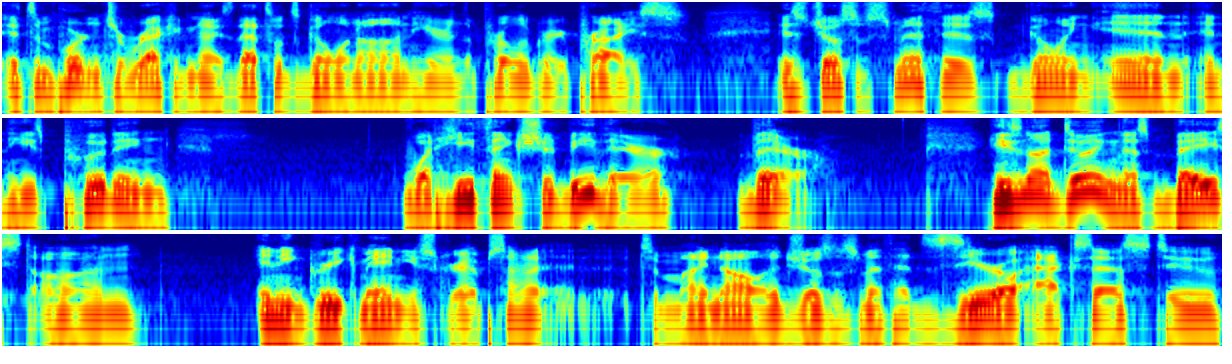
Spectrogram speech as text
it's important to recognize that's what's going on here in the Pearl of Great Price. Is Joseph Smith is going in and he's putting what he thinks should be there there. He's not doing this based on any Greek manuscripts. To my knowledge, Joseph Smith had zero access to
